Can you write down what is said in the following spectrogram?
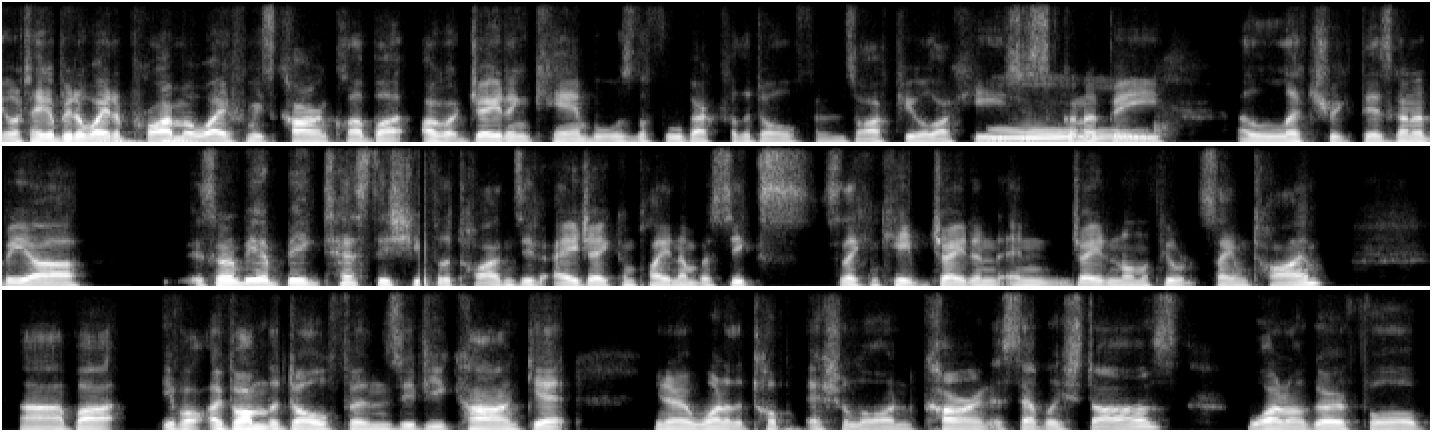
It'll take a bit away to prime away from his current club, but I got Jayden Campbell as the fullback for the Dolphins. I feel like he's just going to be electric. There's going to be a, it's going to be a big test this year for the Titans if AJ can play number six, so they can keep Jaden and Jaden on the field at the same time. Uh, but if I, if I'm the Dolphins, if you can't get you know one of the top echelon current established stars, why not go for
